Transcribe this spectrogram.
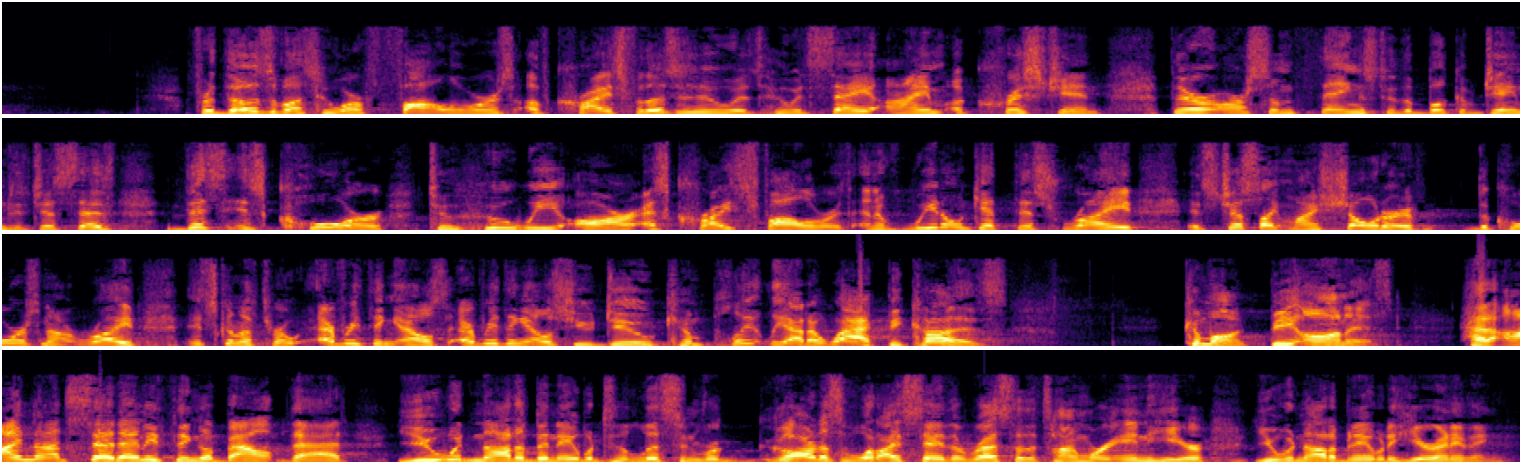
for those of us who are followers of Christ, for those who would, who would say, I'm a Christian, there are some things through the book of James that just says this is core to who we are as Christ followers. And if we don't get this right, it's just like my shoulder. If the core is not right, it's going to throw everything else, everything else you do completely out of whack because, come on, be honest. Had I not said anything about that, you would not have been able to listen. Regardless of what I say the rest of the time we're in here, you would not have been able to hear anything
